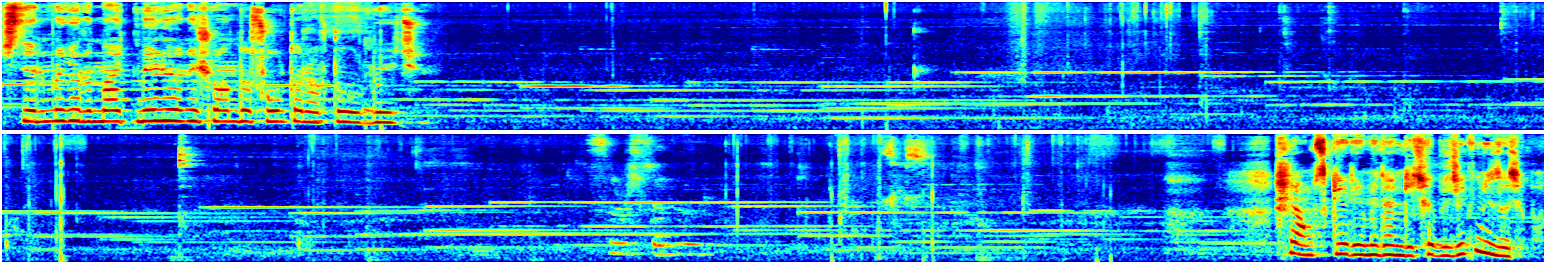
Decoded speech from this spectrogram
İşlerime göre Nightmare yönü şu anda sol tarafta olduğu için. Jumpscare yemeden geçebilecek miyiz acaba?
